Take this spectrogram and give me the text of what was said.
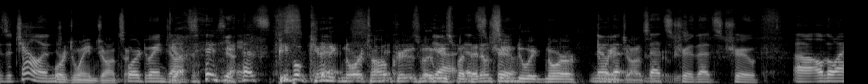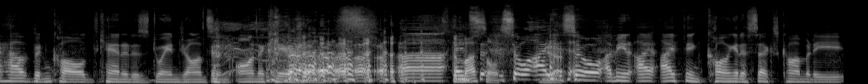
is a challenge. Or Dwayne Johnson. Or Dwayne Yeah. Johnson. yes. People can ignore Tom Cruise movies, Yeah, but they don't true. seem to ignore No, Dwayne that- Johnson. that's movies. true. That's true. Uh, although I have been called Canada's Dwayne Johnson on occasion. uh, the and muscles. So, so I, so I mean, I, I think calling it a sex comedy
